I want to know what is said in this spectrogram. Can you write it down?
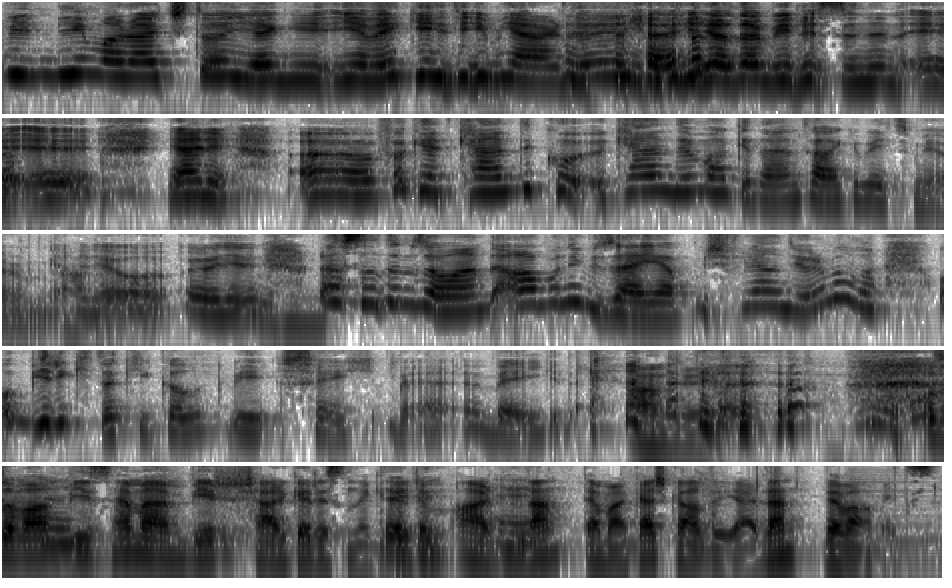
ya bindiğim araçta ya yemek yediğim yerde ya, ya da birisinin e, e, yani e, fakat kendi kendim hakikaten takip etmiyorum yani o öyle rastladığım zaman da Aa, bu ne güzel yapmış falan diyorum ama o bir iki dakikalık bir şey be- belki de. Anlıyorum. o zaman biz hemen bir şarkı arasına gidelim. Ardından Demarkaş kaldığı yerden devam etsin.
